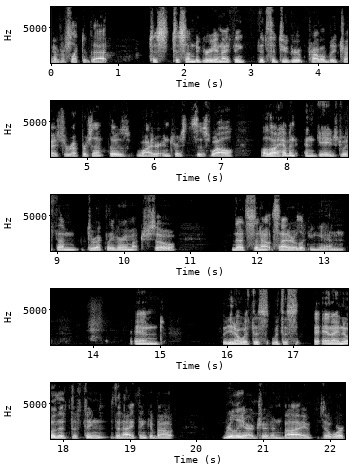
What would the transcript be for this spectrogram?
have reflected that to to some degree, and I think the to do group probably tries to represent those wider interests as well. although I haven't engaged with them directly very much. So that's an outsider looking in. And you know, with this, with this, and I know that the things that I think about really are driven by the work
